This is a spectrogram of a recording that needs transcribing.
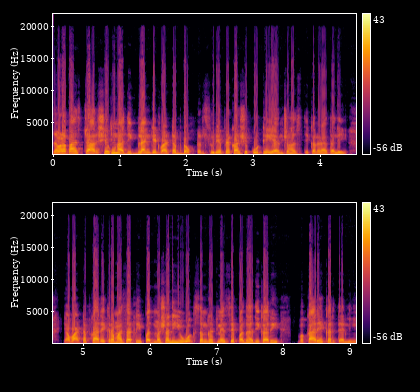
जवळपास चारशेहून अधिक ब्लँकेट वाटप डॉक्टर सूर्यप्रकाश कोठे यांच्या हस्ते करण्यात आले. या वाटप कार्यक्रमासाठी पद्मशाली युवक संघटनेचे पदाधिकारी व कार्यकर्त्यांनी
